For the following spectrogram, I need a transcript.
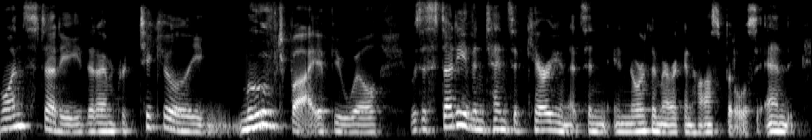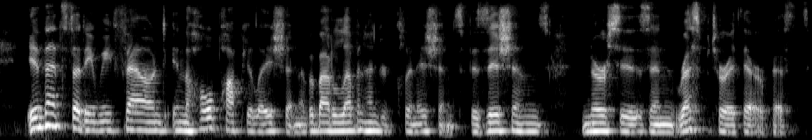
One study that I'm particularly moved by, if you will, was a study of intensive care units in, in North American hospitals. And in that study, we found in the whole population of about 1,100 clinicians, physicians, nurses, and respiratory therapists,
